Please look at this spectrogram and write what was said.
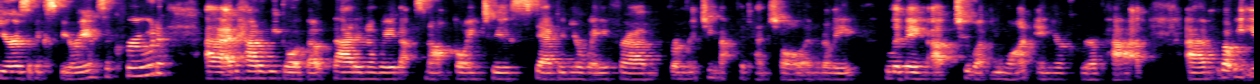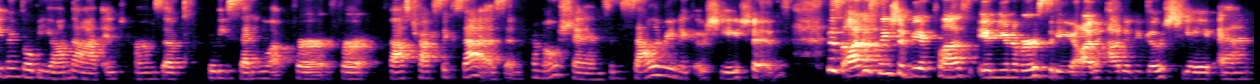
years of experience accrued uh, and how do we go about that in a way that's not going to stand in your way from from reaching that potential and really living up to what you want in your career path? Um, but we even go beyond that in terms of really setting you up for for fast track success and promotions and salary negotiations. This honestly should be a class in university on how to negotiate and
